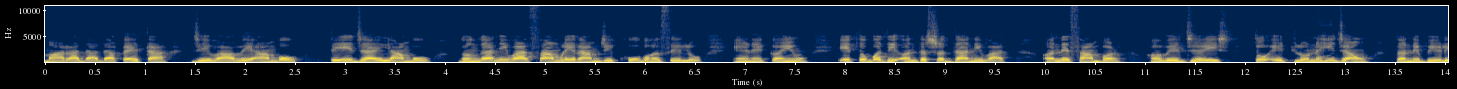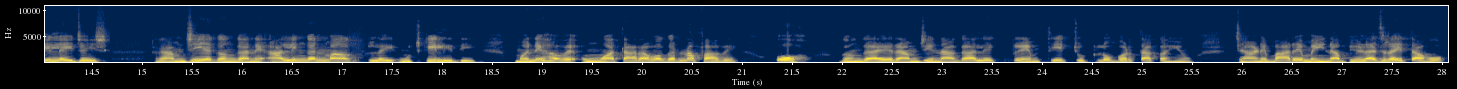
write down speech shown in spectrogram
મારા દાદા કહેતા, જે વાવે આંબો તે જાય લાંબો. ગંગાની વાત સાંભળી રામજી ખૂબ હસેલો. એણે કહ્યું, એ તો બધી અંધશ્રદ્ધાની વાત. અને સાંભળ, હવે જઈશ તો એટલો નહીં જાઉં. તને ભેળી લઈ જઈશ. રામજીએ ગંગાને આલિંગનમાં લઈ ઊંચકી લીધી. મને હવે ઊંવા તારા વગર ન ફાવે. ઓહ, ગંગાએ રામજીના ગાલે પ્રેમથી ચૂંટલો ભરતા કહ્યું. જાણે બારે મહિના ભેળા જ રહેતા હો.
